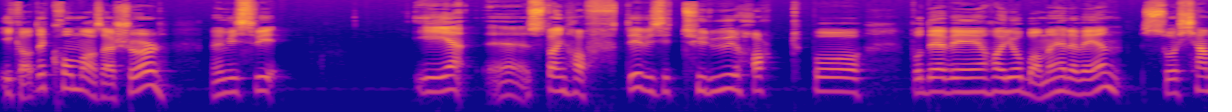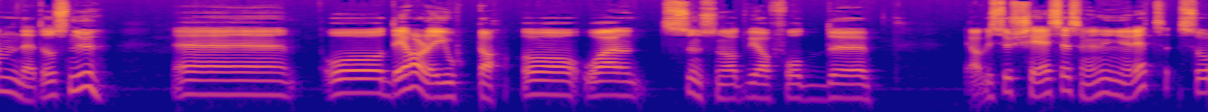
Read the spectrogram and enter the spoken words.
Ikke at det kom av seg sjøl, men hvis vi er standhaftige, hvis vi tror hardt på, på det vi har jobba med hele veien, så kommer det til å snu. Eh, og det har det gjort, da. Og, og jeg syns nå at vi har fått eh, ja, Hvis du ser sesongen under ett, så,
